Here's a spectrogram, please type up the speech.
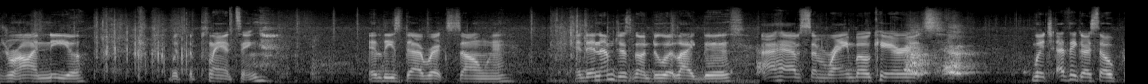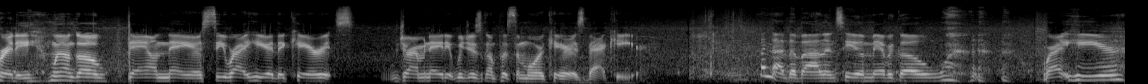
drawing near with the planting. At least direct sowing. And then I'm just gonna do it like this. I have some rainbow carrots, which I think are so pretty. We're gonna go down there. See right here, the carrots germinated. We're just gonna put some more carrots back here. Another volunteer marigold. right here,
